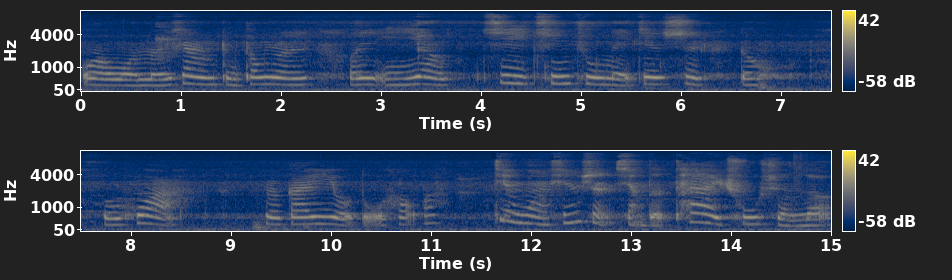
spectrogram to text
我我能像普通人一样记清楚每件事的的话，那该有多好啊！健忘先生想得太出神了。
